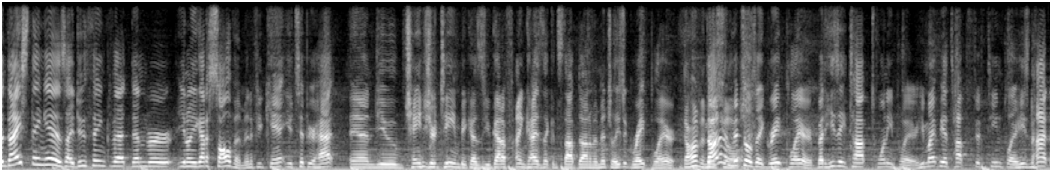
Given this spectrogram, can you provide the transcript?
the nice thing is, I do think that Denver, you know, you got to solve him. And if you can't, you tip your hat and you change your team because you've got to find guys that can stop Donovan Mitchell. He's a great player. Donovan Donovan Mitchell- Mitchell is a great player, but he's a top 20 player. He might be a top 15 player. He's not,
